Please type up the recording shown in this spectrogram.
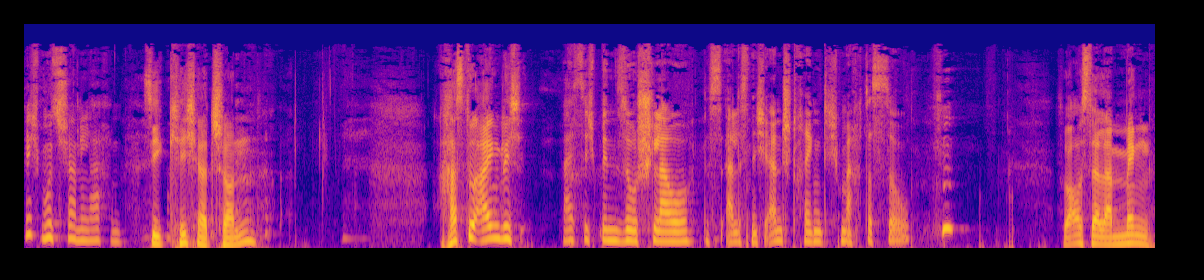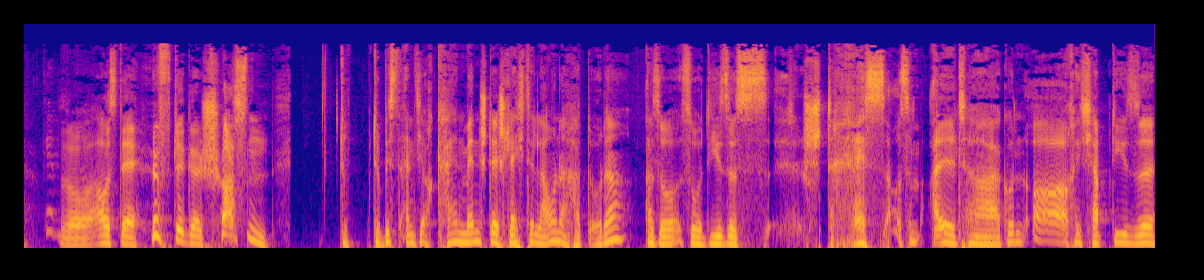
Ich muss schon lachen. Sie kichert schon. Hast du eigentlich Weißt ich bin so schlau, das ist alles nicht anstrengend, ich mache das so. So aus der Lameng, so aus der Hüfte geschossen. Du, du bist eigentlich auch kein Mensch, der schlechte Laune hat, oder? Also so dieses Stress aus dem Alltag und ach, ich habe diese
